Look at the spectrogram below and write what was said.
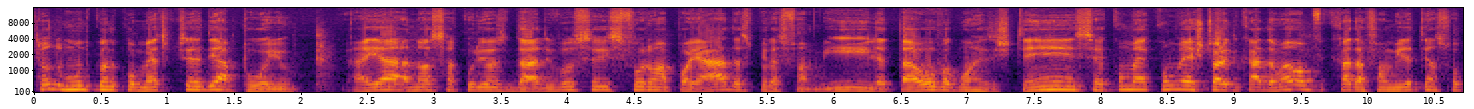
todo mundo quando começa precisa de apoio. Aí a nossa curiosidade, vocês foram apoiadas pelas famílias, tá? Houve alguma resistência? Como é, como é a história de cada um? É óbvio que cada família tem, a sua,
